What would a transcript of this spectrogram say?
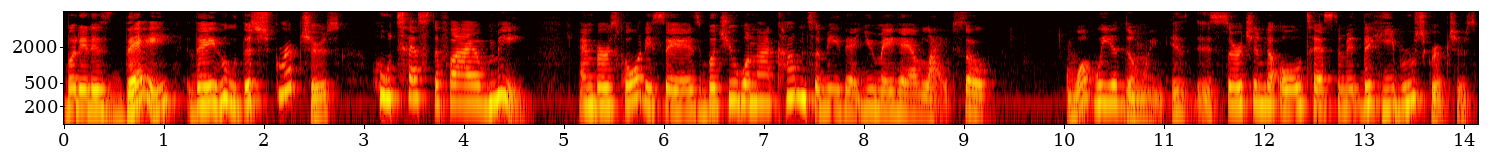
But it is they, they who? The scriptures who testify of me. And verse 40 says, But you will not come to me that you may have life. So, what we are doing is, is searching the Old Testament, the Hebrew scriptures,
